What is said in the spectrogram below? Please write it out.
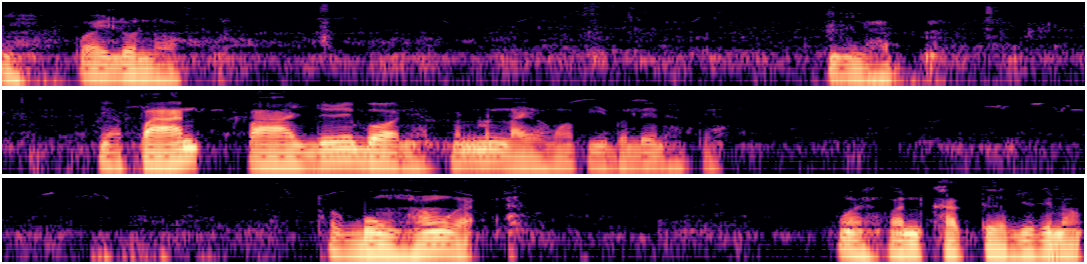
นี่ปล่อยล่นออกนี่นะครับเนี่ยปลาปลาอยู่ในบ่อเนี่ยมันมันไหลออกมาปีบนเล่นครับเนี่ย ผักบุ้งเฮากะโอ้ยวันคักเติบอยู่พี่น้อง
